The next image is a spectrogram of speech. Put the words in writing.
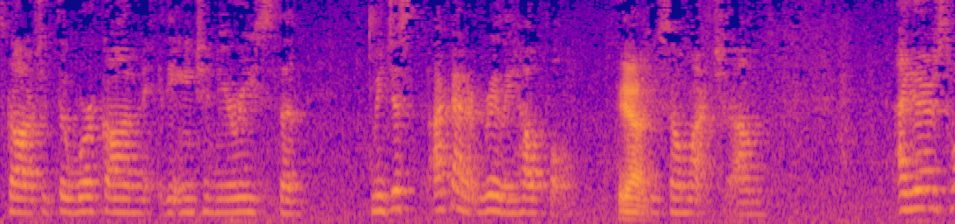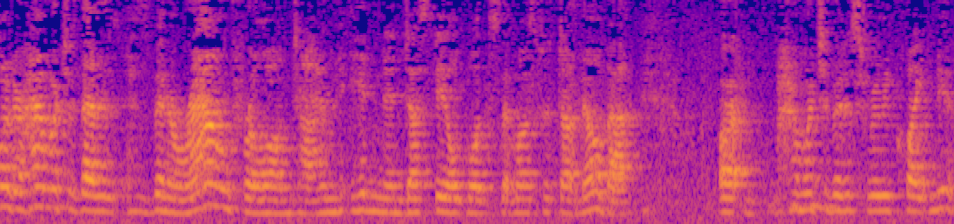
scholarship, the work on the ancient Near East, the, I mean, just, I found it really helpful. Yeah. Thank you so much. Um, I just wonder how much of that has, has been around for a long time, hidden in dusty old books that most of us don't know about, or how much of it is really quite new.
